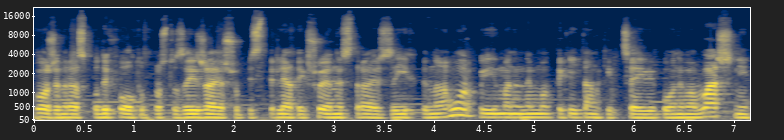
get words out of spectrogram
кожен раз по дефолту просто заїжджаю, щоб підстріляти, якщо я не стараюсь заїхати на горку, і в мене нема такий танк, як цей, в якого нема башні.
